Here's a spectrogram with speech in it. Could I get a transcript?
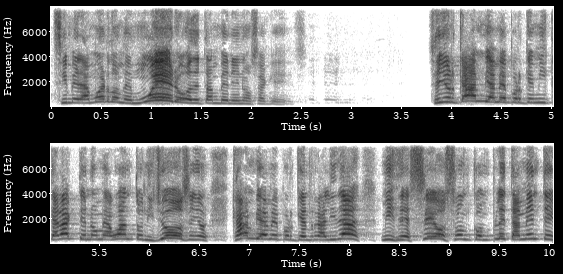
si me la muerdo, me muero de tan venenosa que es. Señor, cámbiame porque mi carácter no me aguanto ni yo, Señor. Cámbiame porque en realidad mis deseos son completamente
